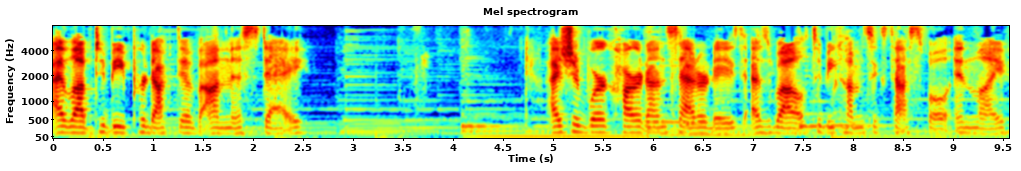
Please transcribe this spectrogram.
I love to be productive on this day. I should work hard on Saturdays as well to become successful in life.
